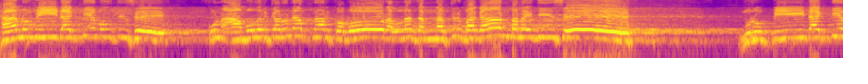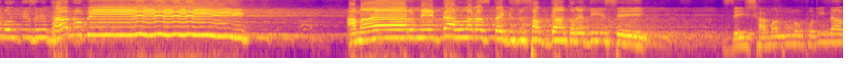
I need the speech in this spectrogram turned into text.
থানবি ডাক দিয়ে বলতেছে, কোন আমলের কারণে আপনার কবর আল্লাহ জান্নাতের বাগান বানাই দিয়েছে? মুরব্বী ডাক দিয়ে বলতেছে থানবি আমার মেয়েটা আল্লাহ রাস্তায় কিছু সদ্গা করে দিয়েছে। যেই সামান্য পরিমাণ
